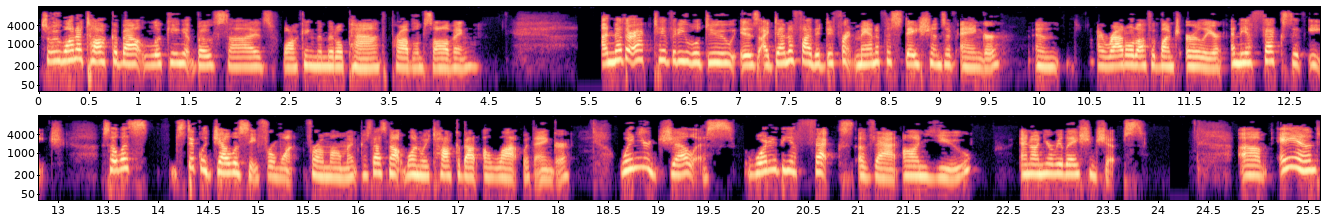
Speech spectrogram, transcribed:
so we want to talk about looking at both sides walking the middle path problem solving another activity we'll do is identify the different manifestations of anger and i rattled off a bunch earlier and the effects of each. So let's stick with jealousy for one for a moment because that's not one we talk about a lot with anger. When you're jealous what are the effects of that on you and on your relationships? Um, and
